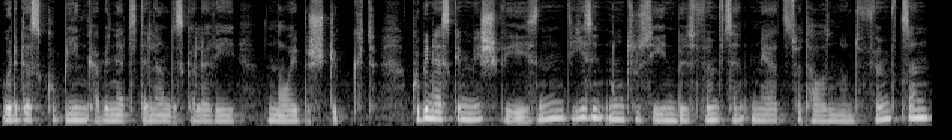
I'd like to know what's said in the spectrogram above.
wurde das Kubinkabinett der Landesgalerie neu bestückt. Kubineske Mischwesen, die sind nun zu sehen bis 15. März 2015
